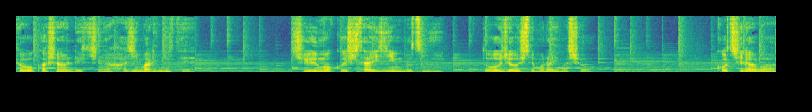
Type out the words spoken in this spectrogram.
教科書の歴史の始まりにて、注目したい人物に登場してもらいましょう。こちらは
